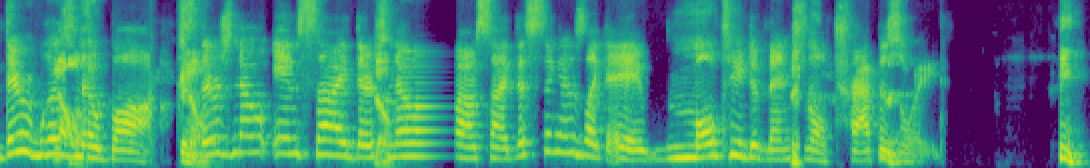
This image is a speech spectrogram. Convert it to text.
there was Film. no box. Film. There's no inside, there's Film. no outside. This thing is like a multi-dimensional trapezoid. he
